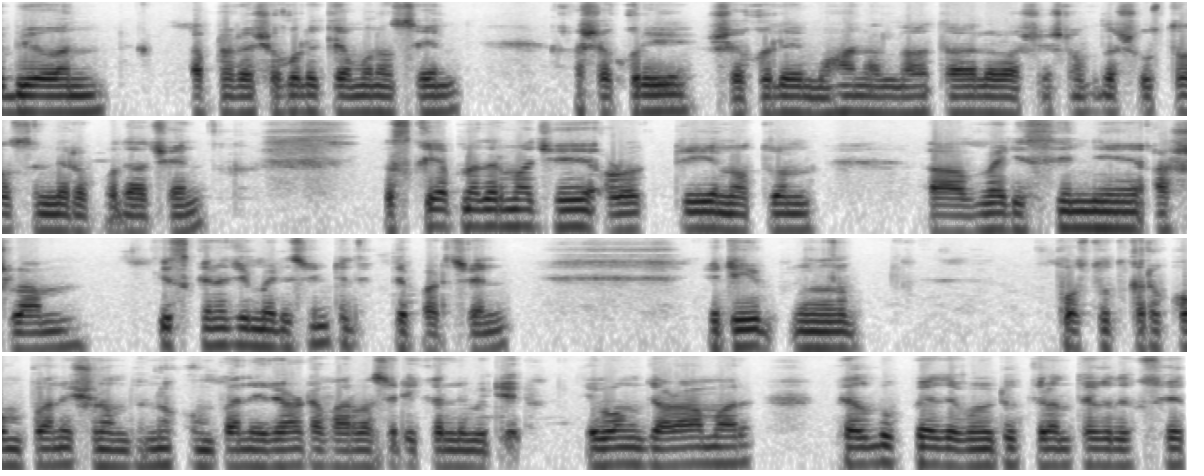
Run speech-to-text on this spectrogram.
এভরিওয়ান আপনারা সকলে কেমন আছেন? আশা করি সকলে মহান আল্লাহ তাআলার অশেষ রহমতে সুস্থ আছেন, নিরাপদে আছেন। আজকে আপনাদের মাঝে আরও একটি নতুন মেডিসিন নিয়ে আসলাম। স্ক্রিনে যে মেডিসিনটি দেখতে পাচ্ছেন, এটি প্রস্তুতকারক কোম্পানি, সুনামধন্য কোম্পানি, রেনাটা ফার্মাসিউটিক্যাল লিমিটেড। এবং যারা আমার ফেসবুক পেজ এবং ইউটিউব চ্যানেল থেকে দেখছেন,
